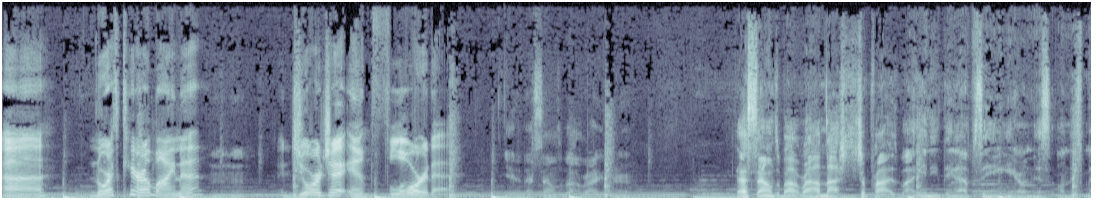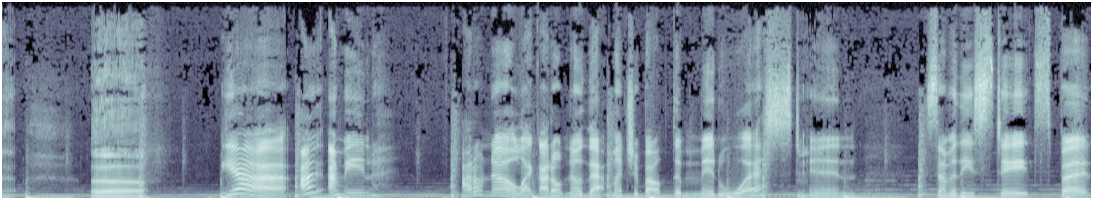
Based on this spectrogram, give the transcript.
Uh, North Carolina, Mm-hmm. Georgia, and Florida. That sounds about right. I'm not surprised by anything I'm seeing here on this on this map. Uh, Yeah. I, I mean, I don't know. Like, I don't know that much about the Midwest and some of these states, but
